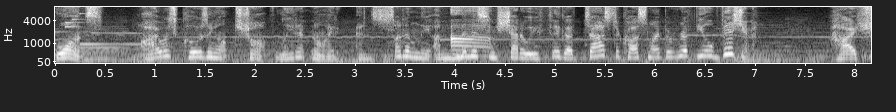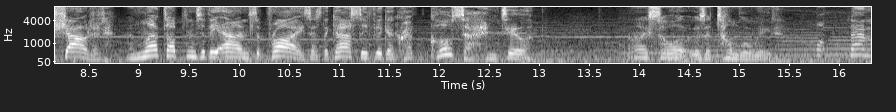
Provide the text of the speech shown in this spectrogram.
Once, I was closing up shop late at night, and suddenly a uh. menacing shadowy figure dashed across my peripheral vision. I shouted and leapt up into the air in surprise as the ghastly figure crept closer until I saw it was a tumbleweed. Jem,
